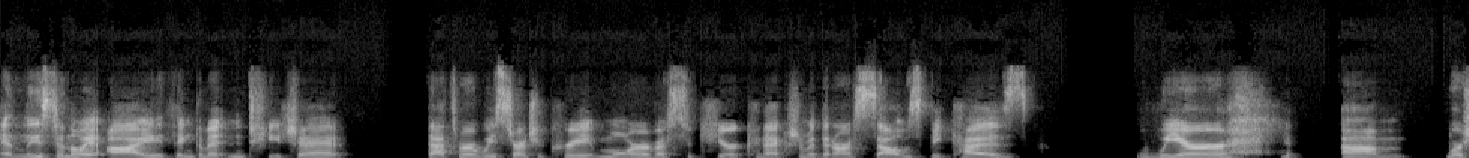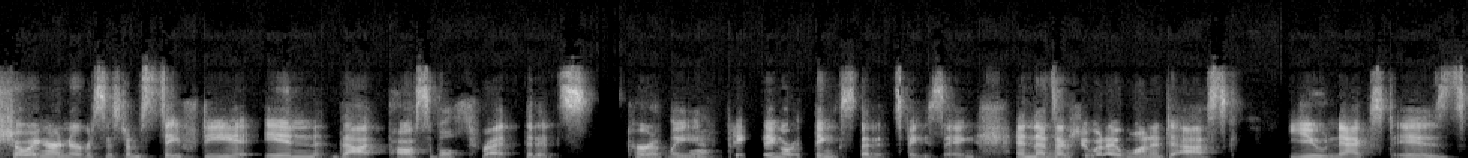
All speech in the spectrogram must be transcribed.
at least in the way I think of it and teach it, that's where we start to create more of a secure connection within ourselves because we're um we're showing our nervous system safety in that possible threat that it's currently yeah. facing or thinks that it's facing. And that's mm-hmm. actually what I wanted to ask you next is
